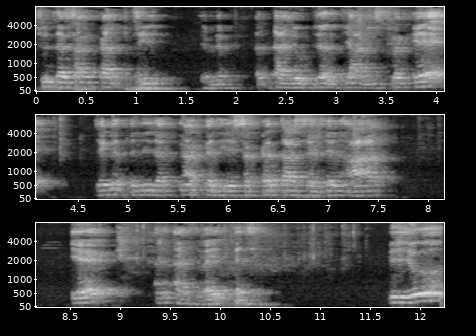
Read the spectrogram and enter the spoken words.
શુદ્ધ સંકલ્પથી એમને બધા જે ઉપજન ત્યાં વિશ્વ કે જગતની રચના કરીએ, સકળતા સર્જનહાર એક અને અદ્વૈત છે બીજું,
